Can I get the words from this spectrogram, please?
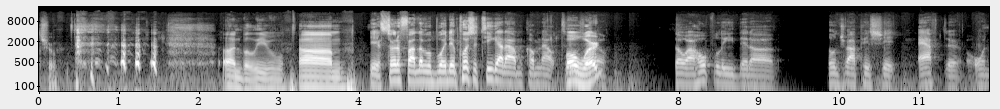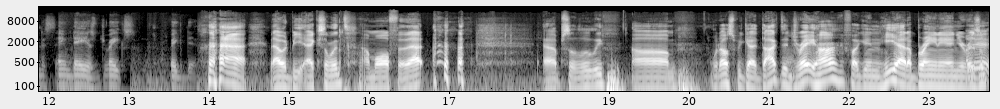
true. Unbelievable. Um, Yeah, certified lover boy. Then Pusha T got an album coming out too. Oh, word? well. So I hopefully that uh he'll drop his shit after or on the same day as Drake's Drake disc. that would be excellent. I'm all for that. Absolutely. Um, what else we got? Dr. Dre, huh? Fucking, he had a brain aneurysm. Oh, yeah.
